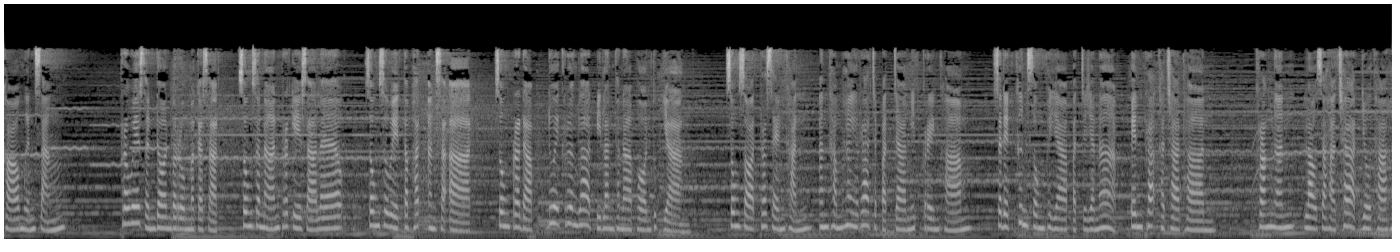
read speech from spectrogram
ขาวเหมือนสัง พระเวสสันดรบรมมกษัตริย์ ทรงสนานพระเกศาแล้ว ทรงเสวตพัดอันสะอาด ทรงประดับด้วยเครื่องลาดปิลันธนาพรทุกอย่าง ทรงสอดพระแสงขัน อันทำให้ราชปัจจามิตรเกรงขาม เสด็จขึ้นทรงพยาปัจจยนาคเป็นพระคชาทาน ครั้งนั้นเหล่าสหาชาติโยธาห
